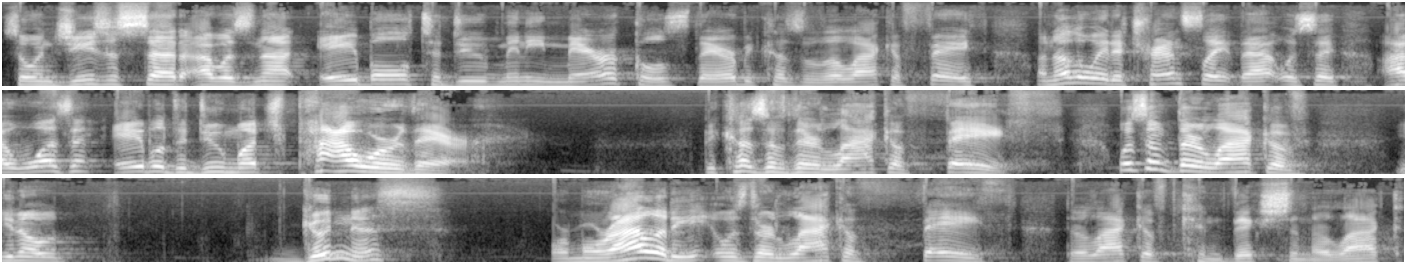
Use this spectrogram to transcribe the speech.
So, when Jesus said, I was not able to do many miracles there because of the lack of faith, another way to translate that was say, I wasn't able to do much power there because of their lack of faith. Wasn't their lack of, you know, goodness or morality, it was their lack of faith, their lack of conviction, their lack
